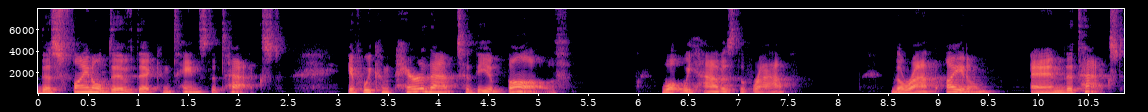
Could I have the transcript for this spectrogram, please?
this final div that contains the text. If we compare that to the above, what we have is the wrap, the wrap item, and the text.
